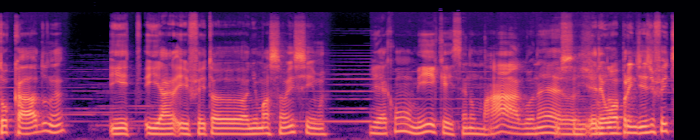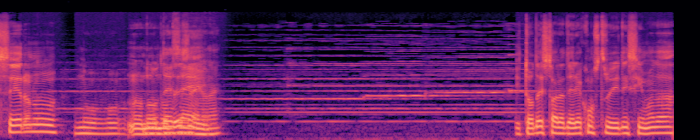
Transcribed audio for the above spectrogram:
tocado, né? E, e, a- e feito a animação em cima. E é com o Mickey sendo um mago, né? Sim, ele é o aprendiz de feiticeiro no. no, no- no, no- desenho, desenho. né? E toda a história dele é construída em cima da,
